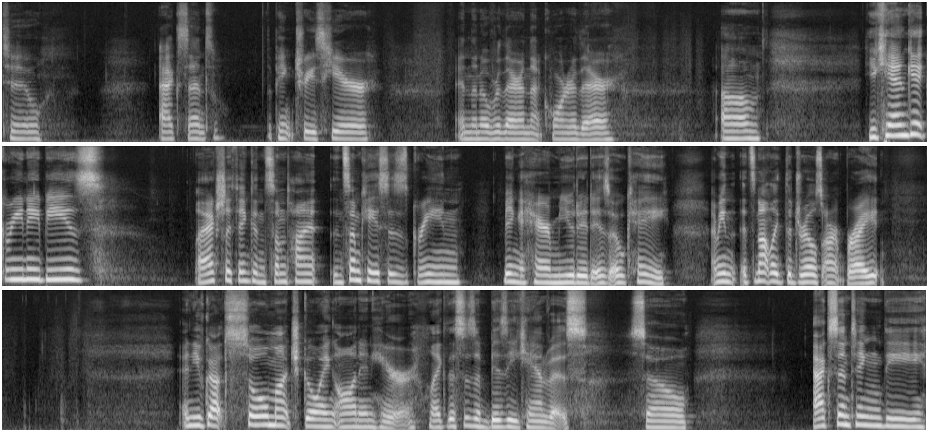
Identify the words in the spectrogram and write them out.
to accent the pink trees here and then over there in that corner there. Um, you can get green ABs. I actually think in some time, in some cases, green being a hair muted is okay. I mean, it's not like the drills aren't bright. And you've got so much going on in here. Like this is a busy canvas. So accenting the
